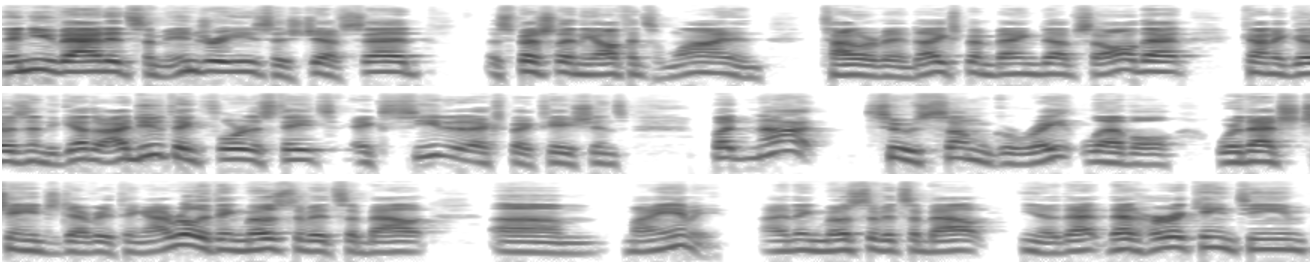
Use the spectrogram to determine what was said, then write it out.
Then you've added some injuries, as Jeff said, especially in the offensive line. And Tyler Van Dyke's been banged up. So all that kind of goes in together. I do think Florida State's exceeded expectations, but not to some great level where that's changed everything. I really think most of it's about um, Miami. I think most of it's about you know that that Hurricane team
